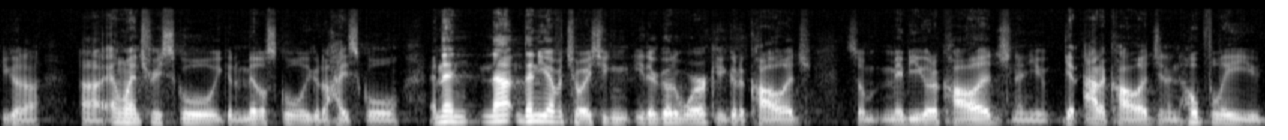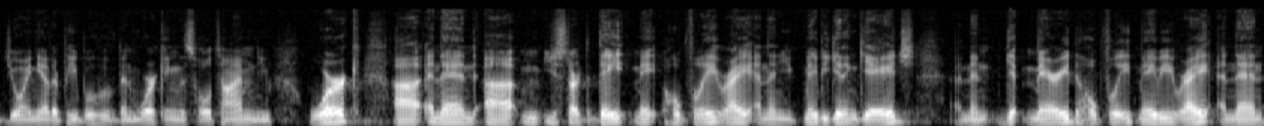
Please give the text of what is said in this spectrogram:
you go to uh, elementary school, you go to middle school, you go to high school, and then now, then you have a choice. You can either go to work or you go to college. So maybe you go to college and then you get out of college and then hopefully you join the other people who've been working this whole time and you work uh, and then uh, you start to date, hopefully, right? And then you maybe get engaged and then get married, hopefully, maybe, right? And then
